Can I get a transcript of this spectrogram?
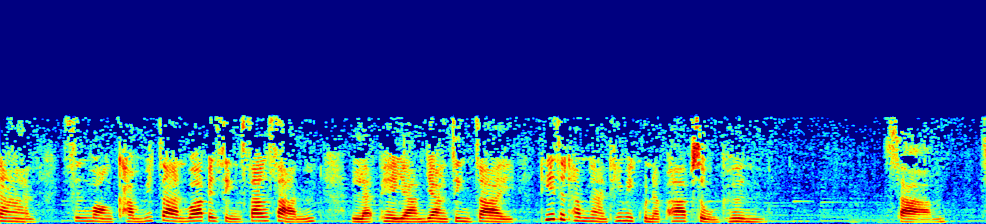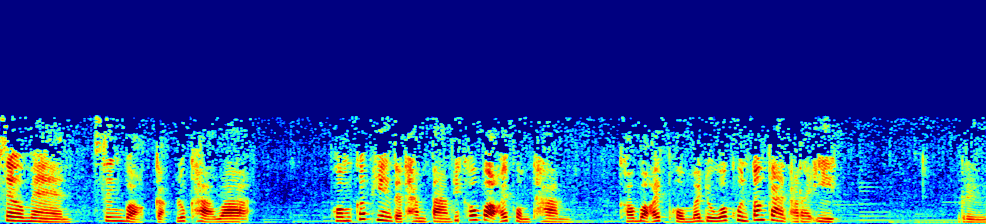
งาน ซึ่งมองคำวิจารณ์ว่าเป็นสิ่งสร้างสรรค์ และพยายามอย่างจริงใจที่จะทำงานที่มีคุณภาพสูงขึ้น 3. เซลแมน ซึ่งบอกกับลูกค้าว่า ผมก็เพียงแต่ทำตามที่เขาบอกให้ผมทำเขาบอกให้ผมมาดูว่าคุณต้องการอะไรอีก หรือ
